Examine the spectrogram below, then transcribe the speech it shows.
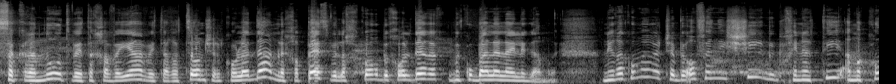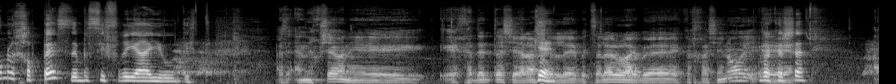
הסקרנות ואת החוויה ואת הרצון של כל אדם לחפש ולחקור בכל דרך, מקובל עליי לגמרי. אני רק אומרת שבאופן אישי, מבחינתי, המקום לחפש זה בספרייה היהודית. אז אני חושב, אני אחדד את השאלה כן. של בצלאל אולי בככה שינוי. בבקשה. אה,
